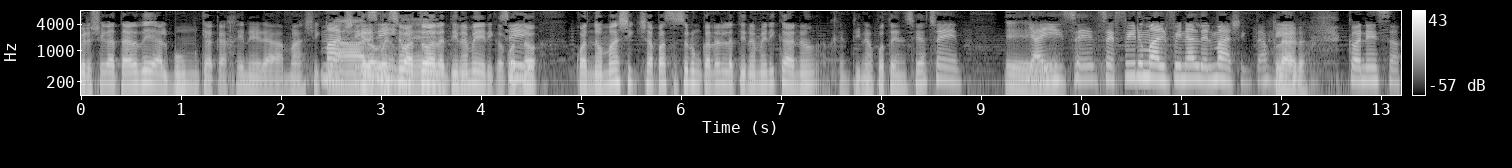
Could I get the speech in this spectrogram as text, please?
pero llega tarde al boom que acá genera Magic. Magic, que después sí. se va a toda. Latinoamérica. Sí. Cuando, cuando Magic ya pasa a ser un canal latinoamericano, Argentina potencia, Sí, Eh, Y ahí se, se firma al final del Magic también. Claro. Con eso.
